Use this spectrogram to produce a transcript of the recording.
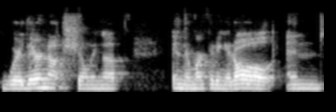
where they're not showing up in their marketing at all. And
